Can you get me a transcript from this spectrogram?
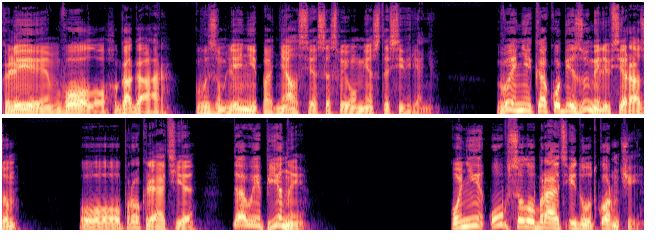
Клим, Волох, Гагар! В изумлении поднялся со своего места северянин. Вы никак обезумели все разум. О, проклятие! Да вы пьяны. Они Опсалу брать идут, кормчий.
